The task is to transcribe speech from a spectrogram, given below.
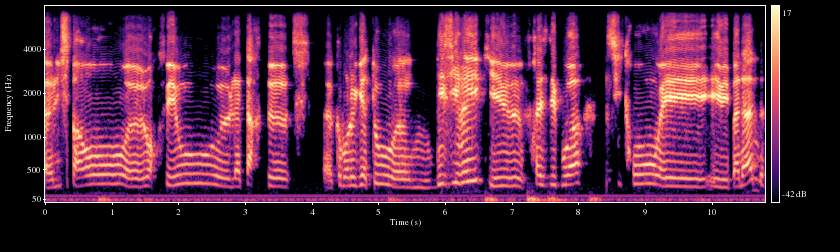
euh, l'ispahan, euh, Orfeo, euh, la tarte, comment le gâteau désiré qui est fraise des bois, citron et, et banane.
